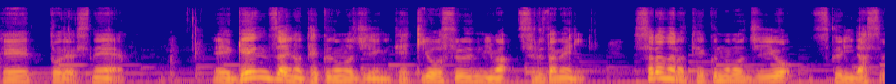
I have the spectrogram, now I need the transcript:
え、っとですね、え、現在のテクノロジーに適応するにはするために、さらなるテクノロジーを作り出す。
